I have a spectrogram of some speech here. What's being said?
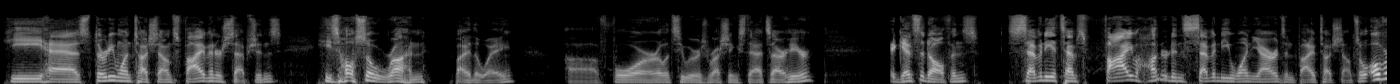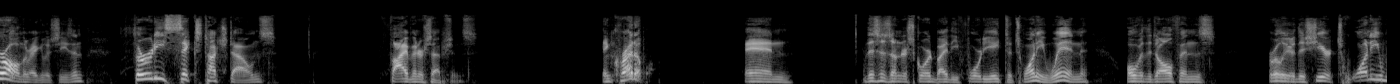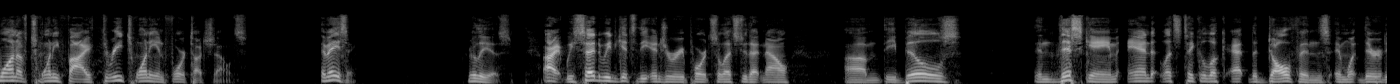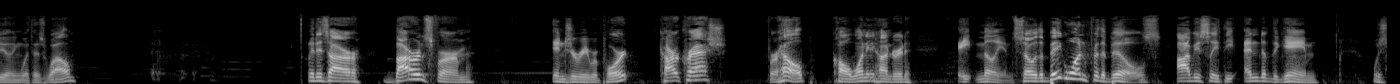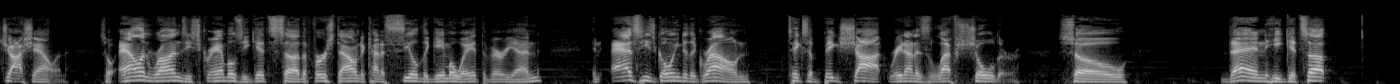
He has 31 touchdowns, five interceptions. He's also run, by the way, uh, for, let's see where his rushing stats are here. Against the Dolphins, 70 attempts, 571 yards, and five touchdowns. So overall in the regular season, 36 touchdowns, five interceptions. Incredible. And this is underscored by the 48 to 20 win over the Dolphins earlier this year 21 of 25, 320, and four touchdowns. Amazing. Really is. All right, we said we'd get to the injury report, so let's do that now. Um, the Bills in this game, and let's take a look at the Dolphins and what they're dealing with as well. It is our Barnes Firm injury report. Car crash for help. Call 1 800 8 million. So the big one for the Bills, obviously at the end of the game, was Josh Allen. So Allen runs, he scrambles, he gets uh, the first down to kind of seal the game away at the very end. And as he's going to the ground, takes a big shot right on his left shoulder. So then he gets up,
